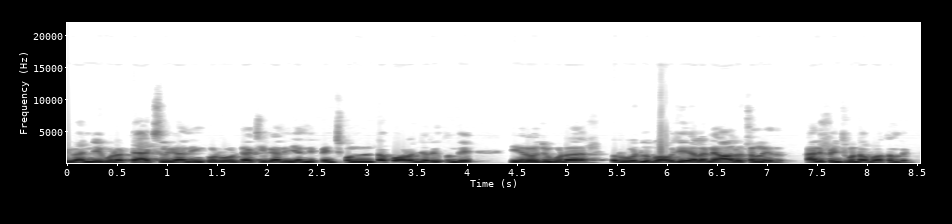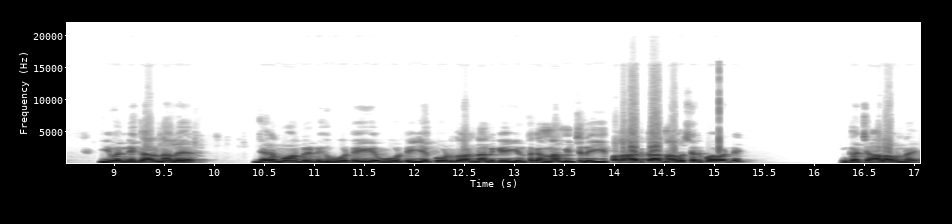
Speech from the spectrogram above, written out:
ఇవన్నీ కూడా ట్యాక్స్లు కానీ ఇంకో రోడ్ ట్యాక్స్లు కానీ ఇవన్నీ పెంచుకుంటూ పోవడం జరుగుతుంది. ఏ రోజు కూడా రోడ్లు బాగు చేయాలనే ఆలోచన లేదు కానీ పెంచుకుంటూ పోతుంది. ఇవన్నీ కారణాలే జగన్మోహన్ రెడ్డికి ఓటే వేయ ఓటు వేయకూడదు అనడానికి ఇంతకన్నా మించిన ఈ పదహారు కారణాలు సరిపోవండి. ఇంకా చాలా ఉన్నాయి.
